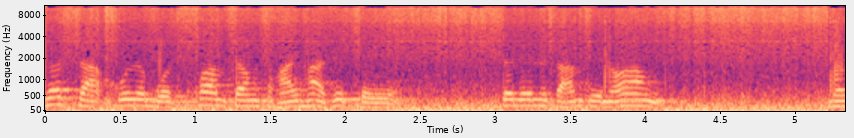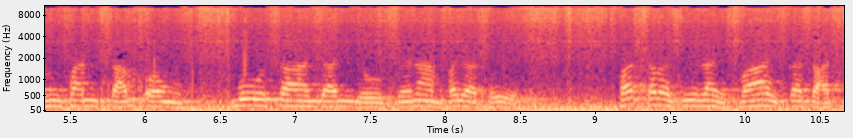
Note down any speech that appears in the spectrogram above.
ยศจักคุณบุตรความจังสายห้าสิบสี่เสด็จสามพี่น้องหนึ่งพันสามองค์ บูชายันอยู่ในน้ำพระยาธีพระธรรมชีไล่ฟ้ากษัตริย์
